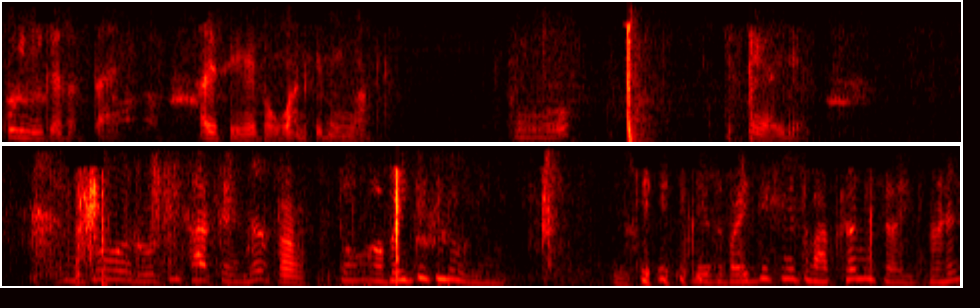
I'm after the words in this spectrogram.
कोई नहीं कह सकता है। ऐसी है भगवान की महिमा। तो इसमें आइए। जो रोटी खाते हैं ना हाँ। तो अवैदिक लोग हैं। तो वैदिक में तो भात चाहिए।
